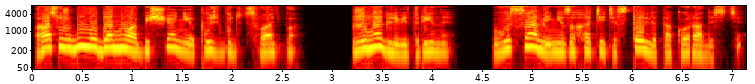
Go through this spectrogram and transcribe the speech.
Раз уж было дано обещание, пусть будет свадьба. Жена для витрины. Вы сами не захотите Стелле такой радости.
